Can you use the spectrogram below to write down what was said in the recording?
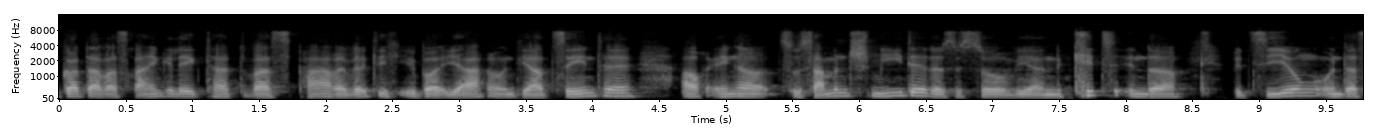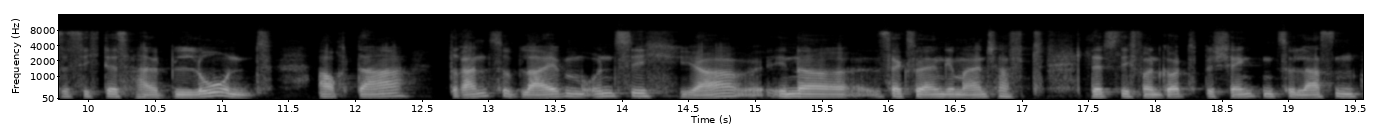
Gott da was reingelegt hat, was Paare wirklich über Jahre und Jahrzehnte auch enger zusammenschmiede. Das ist so wie ein Kit in der Beziehung und dass es sich deshalb lohnt, auch da dran zu bleiben und sich ja in der sexuellen Gemeinschaft letztlich von Gott beschenken zu lassen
